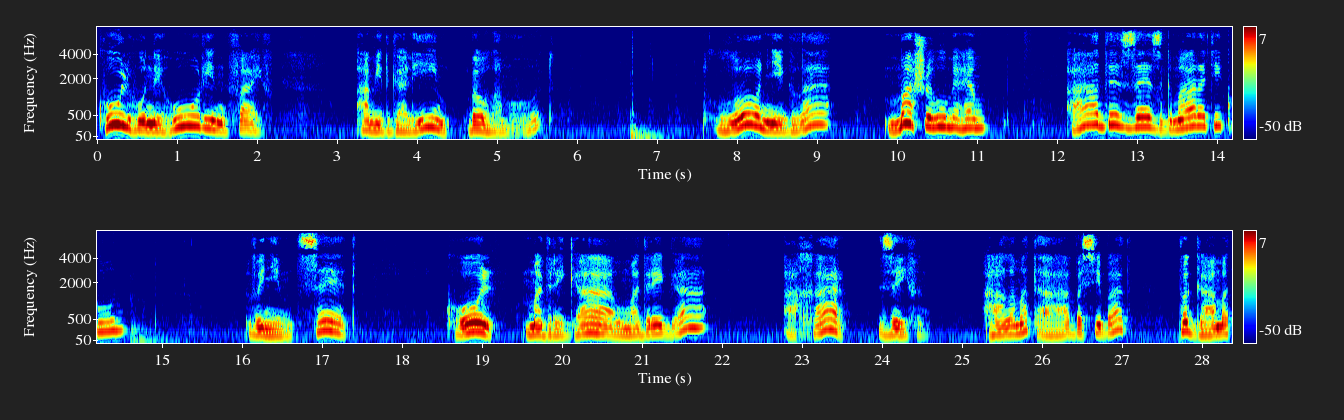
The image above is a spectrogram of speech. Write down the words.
kul hu nehurin vijf, amid galim lo nigla mashehu mehem Ade zes. Venimtzet kol madriga u madriga achar zeven. Halamata basibat pagamat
